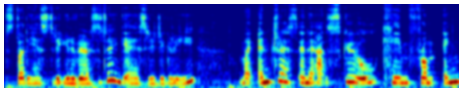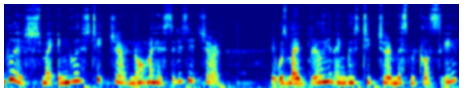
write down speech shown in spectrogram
study history at university and get a history degree. My interest in it at school came from English, my English teacher, not my history teacher. It was my brilliant English teacher, Miss McCluskey,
